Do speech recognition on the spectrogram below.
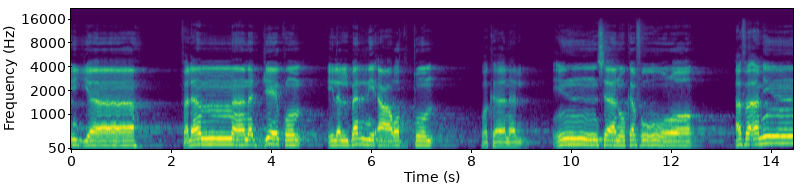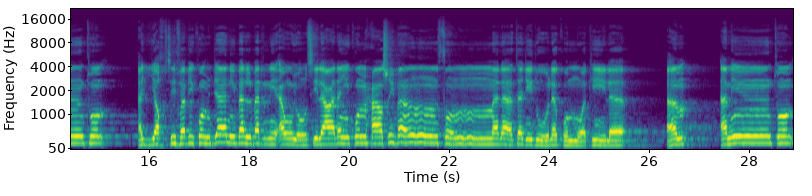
إياه. فلما نجيكم إلى البر أعرضتم وكان الإنسان كفورا. أفأمنتم أن يخسف بكم جانب البر أو يرسل عليكم حاصبا ثم لا تجدوا لكم وكيلا؟ أم أمنتم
